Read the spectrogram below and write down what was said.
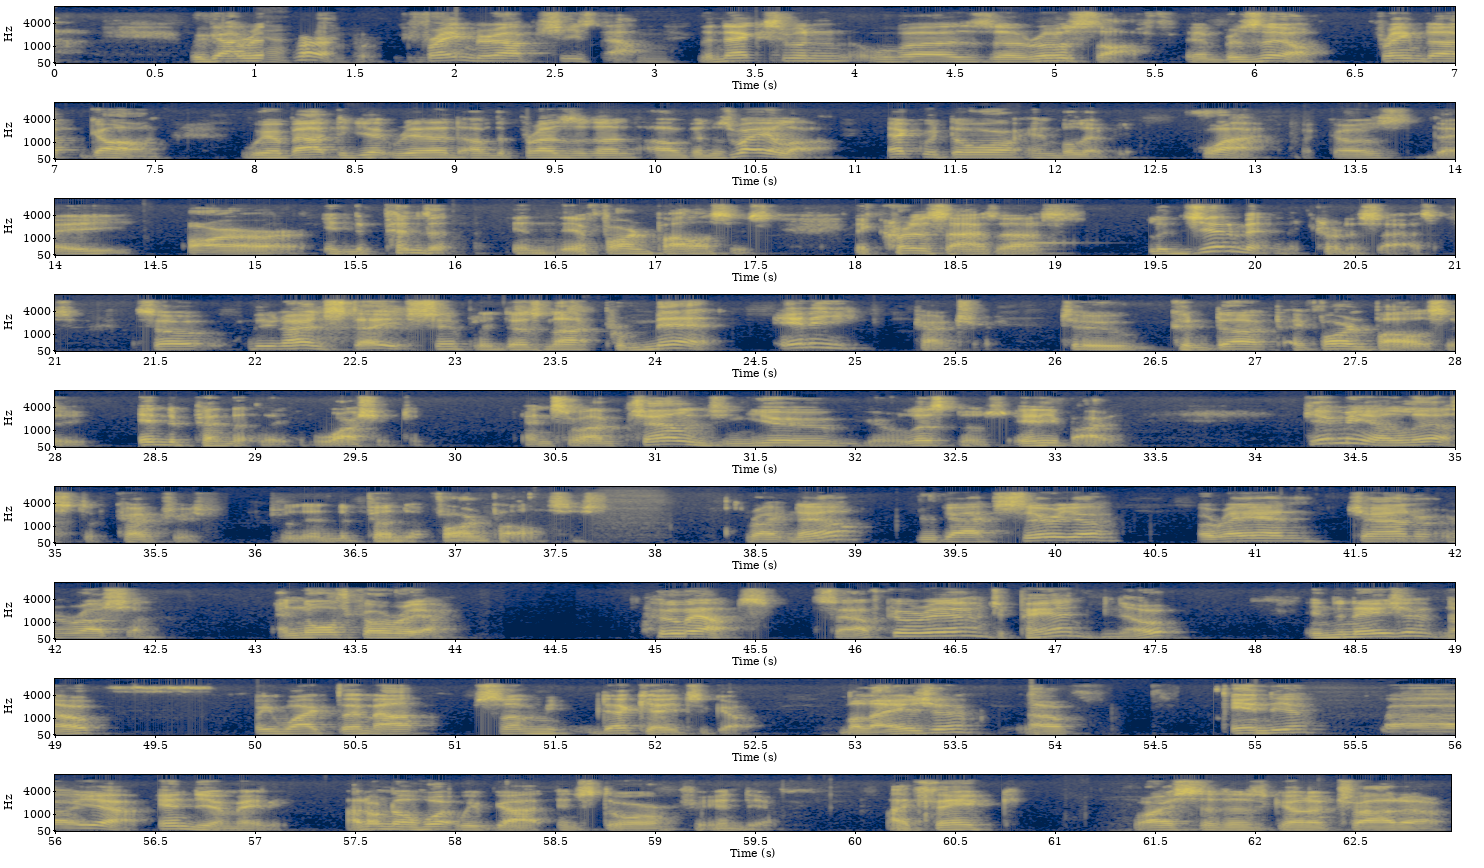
We got rid of her. We framed her up. She's out. Mm. The next one was uh, Rousseff in Brazil. Framed up, gone. We're about to get rid of the president of Venezuela, Ecuador, and Bolivia. Why? Because they are independent in their foreign policies. They criticize us legitimately criticizes. So the United States simply does not permit any country to conduct a foreign policy independently of Washington. And so I'm challenging you, your listeners, anybody, give me a list of countries with independent foreign policies. Right now, you've got Syria, Iran, China, and Russia, and North Korea. Who else? South Korea? Japan? Nope. Indonesia? Nope. We wiped them out some decades ago. Malaysia? No. India? Uh, yeah, India maybe. I don't know what we've got in store for India. I think Washington is going to try to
